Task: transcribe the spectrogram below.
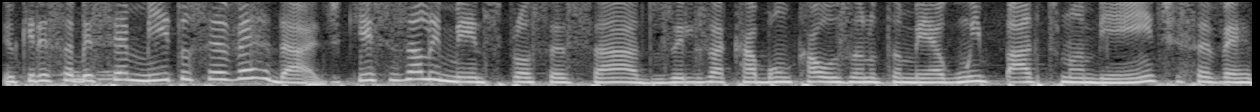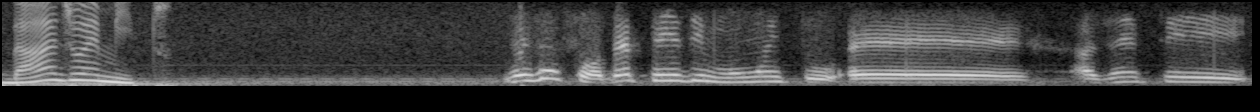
Eu queria saber uhum. se é mito ou se é verdade. Que esses alimentos processados, eles acabam causando também algum impacto no ambiente. Isso é verdade ou é mito? Veja só, depende muito. É, a gente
